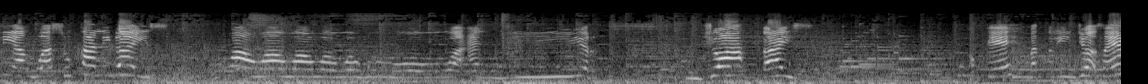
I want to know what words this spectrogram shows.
nih yang gua suka nih guys. Wow wow wow wow wow wow, wow, anjir. Menjok guys. Oke, batu hijau sayang.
